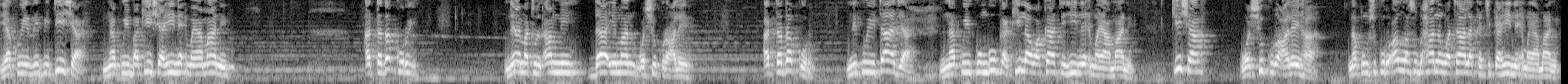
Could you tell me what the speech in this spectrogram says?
ya kuidhibitisha na kuibakisha hii neema ya amani. Atadhakuri ni'matul amni daiman wa shukru alayhi atadhakur ni kuitaja na kuikumbuka kila wakati hii neema ya amani. Kisha washukuru alaiha na kumshukuru Allah subhanahu wa ta'ala katika hii neema ya amani.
